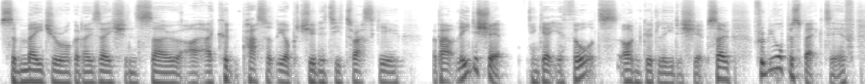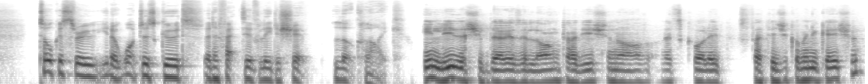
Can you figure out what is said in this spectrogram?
some major organizations. So I, I couldn't pass up the opportunity to ask you about leadership and get your thoughts on good leadership. So, from your perspective, talk us through, you know, what does good and effective leadership look like? In leadership, there is a long tradition of, let's call it strategic communication.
